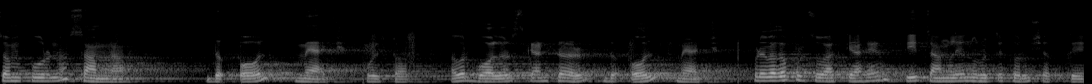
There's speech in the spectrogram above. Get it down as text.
संपूर्ण सामना the all match full stop our bowlers can turn the all match पुढे बघा पुढचं वाक्य आहे ती चांगले नृत्य करू शकते.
